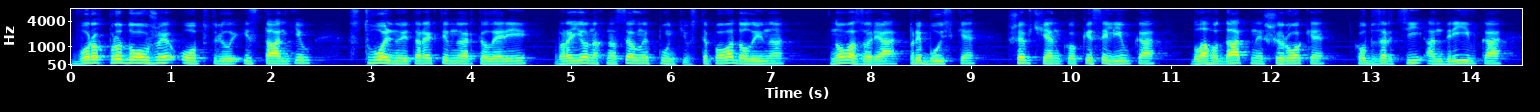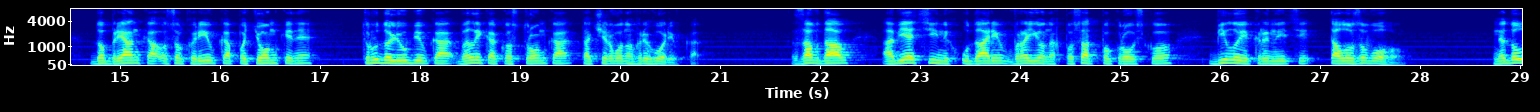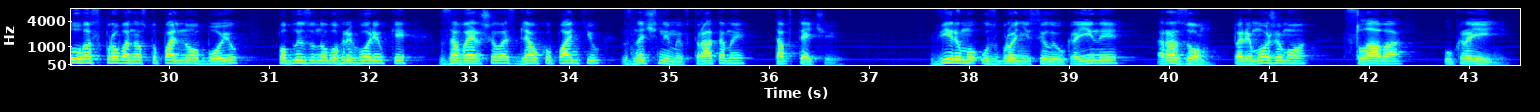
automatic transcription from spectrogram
Ворог продовжує обстріли із танків, ствольної та реактивної артилерії в районах населених пунктів Степова Долина, Нова Зоря, Прибузьке, Шевченко, Киселівка, Благодатне, Широке, Кобзарці, Андріївка, Добрянка, Осокорівка, Потьомкине, Трудолюбівка, Велика Костромка та Червоногригорівка. Завдав авіаційних ударів в районах посад Покровського, Білої Криниці та Лозового. Недолуга спроба наступального бою поблизу Новогригорівки завершилась для окупантів значними втратами та втечею. Віримо у Збройні Сили України. Разом переможемо. Слава Україні!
